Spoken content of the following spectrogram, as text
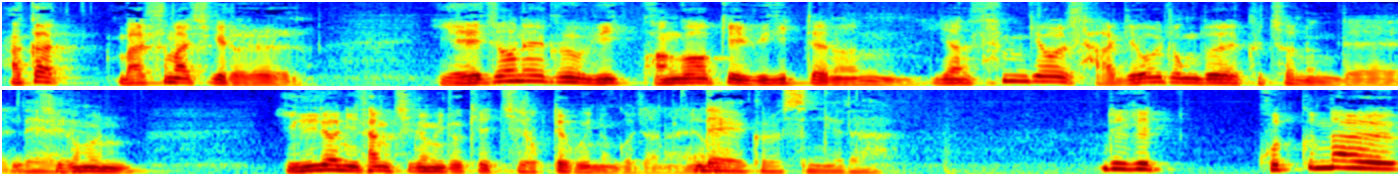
아까 말씀하시기를 예전에 그 위, 관광업계 위기 때는 한 3개월, 4개월 정도에 그쳤는데 네. 지금은 1년 이상 지금 이렇게 지속되고 있는 거잖아요. 네, 그렇습니다. 근데 이게 곧 끝날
